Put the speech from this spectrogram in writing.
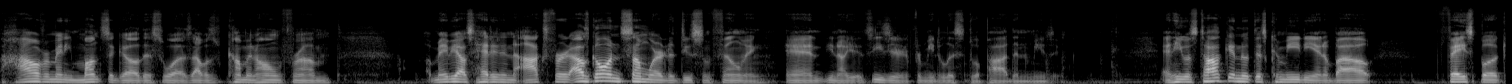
however many months ago this was. I was coming home from maybe I was headed into Oxford. I was going somewhere to do some filming and you know, it's easier for me to listen to a pod than the music and he was talking with this comedian about Facebook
